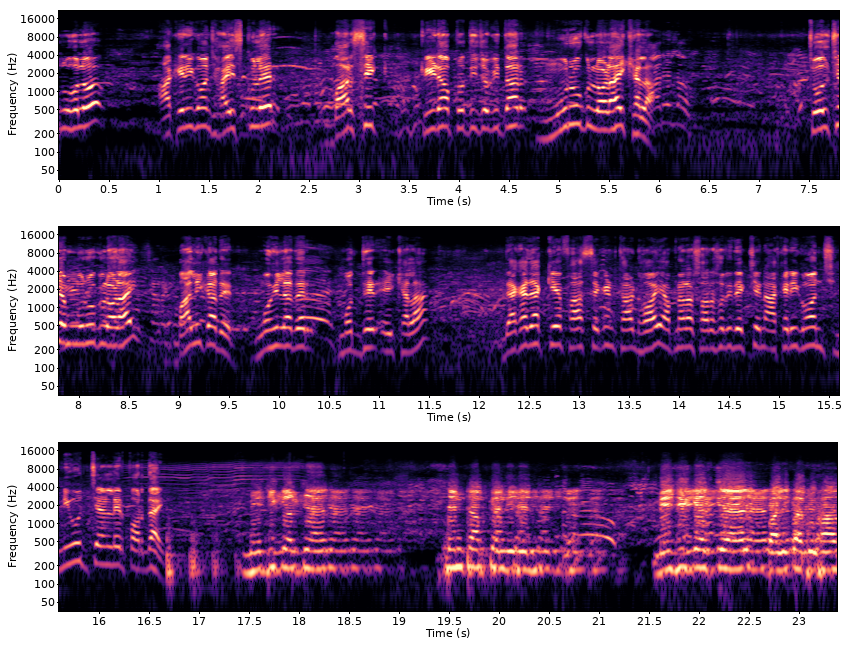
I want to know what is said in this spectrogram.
শুরু হলো আকেরিগঞ্জ হাই স্কুলের বার্ষিক ক্রীড়া প্রতিযোগিতার মুরুগ লড়াই খেলা। চলছে মুরুগ লড়াই বালিকাদের, মহিলাদের মধ্যে এই খেলা। দেখা যাক কে ফার্স্ট সেকেন্ড থার্ড হয়। আপনারা সরাসরি দেখছেন আকেরিগঞ্জ নিউজ চ্যানেলের পর্দায়। মেডিকেল মিউজিক্যাল চেয়ার বালিকা বিভাগ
